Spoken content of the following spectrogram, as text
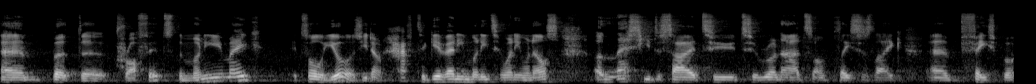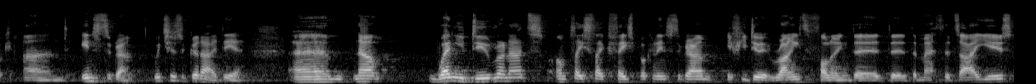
Um, but the profits, the money you make, it's all yours. You don't have to give any money to anyone else unless you decide to, to run ads on places like um, Facebook and Instagram, which is a good idea. Um, now, when you do run ads on places like Facebook and Instagram, if you do it right, following the, the, the methods I use,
